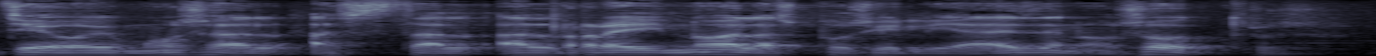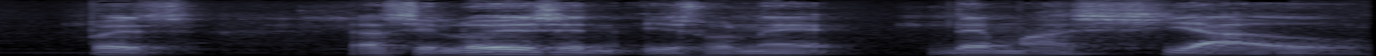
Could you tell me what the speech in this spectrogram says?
llevemos al, hasta al reino de las posibilidades de nosotros. Pues así lo dicen y soné demasiado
